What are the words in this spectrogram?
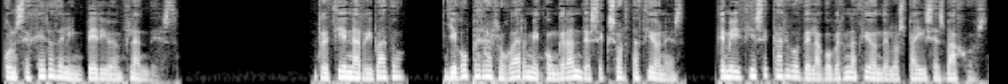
consejero del imperio en Flandes. Recién arribado, llegó para rogarme con grandes exhortaciones que me hiciese cargo de la gobernación de los Países Bajos.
